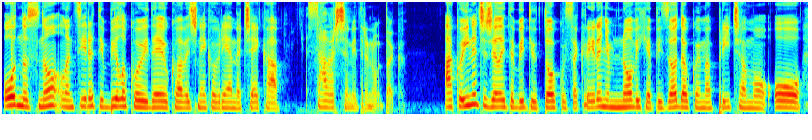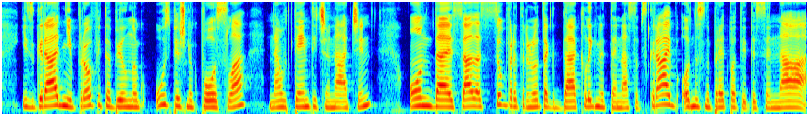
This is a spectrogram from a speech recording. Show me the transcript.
odnosno lancirati bilo koju ideju koja već neko vrijeme čeka savršeni trenutak. Ako inače želite biti u toku sa kreiranjem novih epizoda u kojima pričamo o izgradnji profitabilnog uspješnog posla na autentičan način, onda je sada super trenutak da kliknete na subscribe, odnosno pretplatite se na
